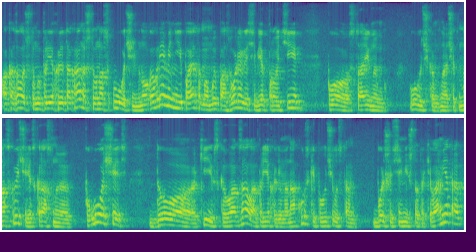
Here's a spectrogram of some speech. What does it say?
оказалось, что мы приехали так рано, что у нас очень много времени, и поэтому мы позволили себе пройти по старинным улочкам значит, Москвы через Красную площадь, до Киевского вокзала, приехали мы на Курск, и получилось там больше семи что-то километров.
